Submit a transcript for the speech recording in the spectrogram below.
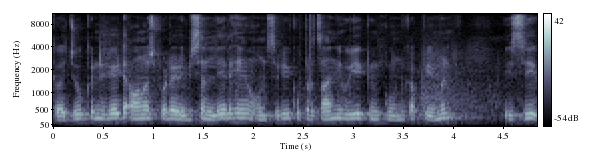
कि जो कैंडिडेट ऑन स्पॉट एडमिशन ले रहे हैं, उन सभी को परेशानी हुई है क्योंकि उनका पेमेंट इसी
